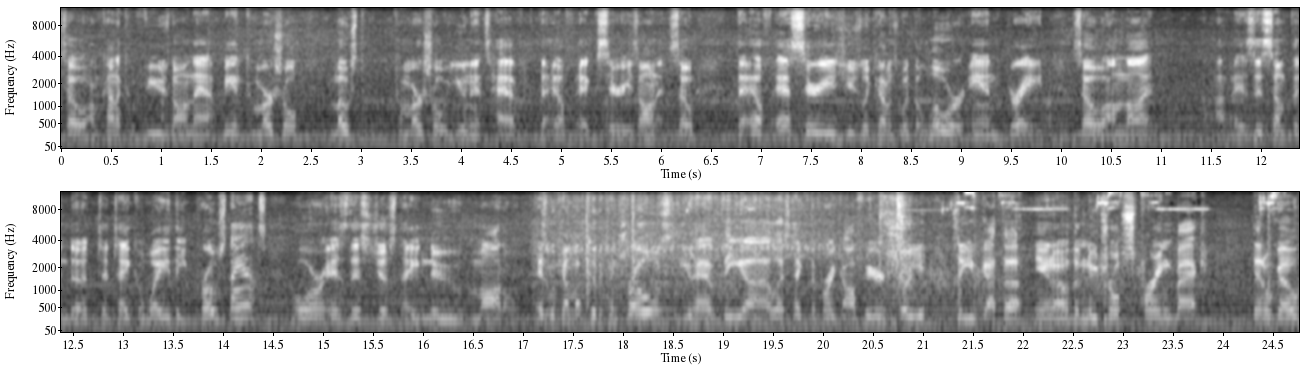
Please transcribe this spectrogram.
So I'm kind of confused on that. Being commercial, most commercial units have the FX series on it. So the FS series usually comes with the lower end grade. So I'm not, uh, is this something to, to take away the Pro stance or is this just a new model? As we come up to the controls, you have the, uh, let's take the brake off here show you. So you've got the, you know, the neutral spring back that'll go.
